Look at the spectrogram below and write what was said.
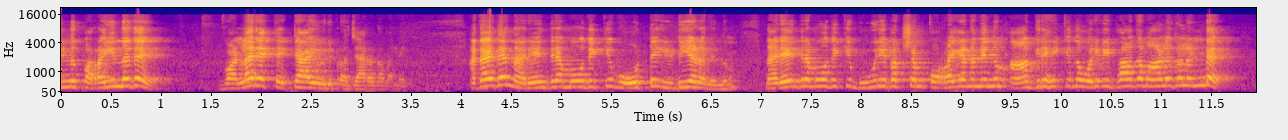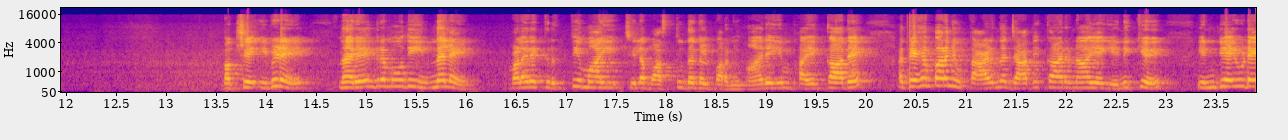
എന്ന് പറയുന്നത് വളരെ തെറ്റായ ഒരു പ്രചാരണമല്ലേ? അതായത് നരേന്ദ്രമോദിക്ക് വോട്ട് ഇടിയണമെന്നും നരേന്ദ്രമോദിക്ക് ഭൂരിപക്ഷം കുറയണമെന്നും ആഗ്രഹിക്കുന്ന ഒരു വിഭാഗം ആളുകളുണ്ട്. പക്ഷെ ഇവിടെ നരേന്ദ്രമോദി ഇന്നലെ വളരെ കൃത്യമായി ചില വസ്തുതകൾ പറഞ്ഞു. ആരെയും ഭയക്കാതെ അദ്ദേഹം പറഞ്ഞു താഴ്ന്ന ജാതിക്കാരനായ എനിക്ക് ഇന്ത്യയുടെ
